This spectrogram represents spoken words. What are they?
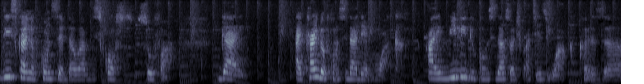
this kind of concept that we have discussed so far, guy, I kind of consider them work. I really do consider such parties work because uh,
